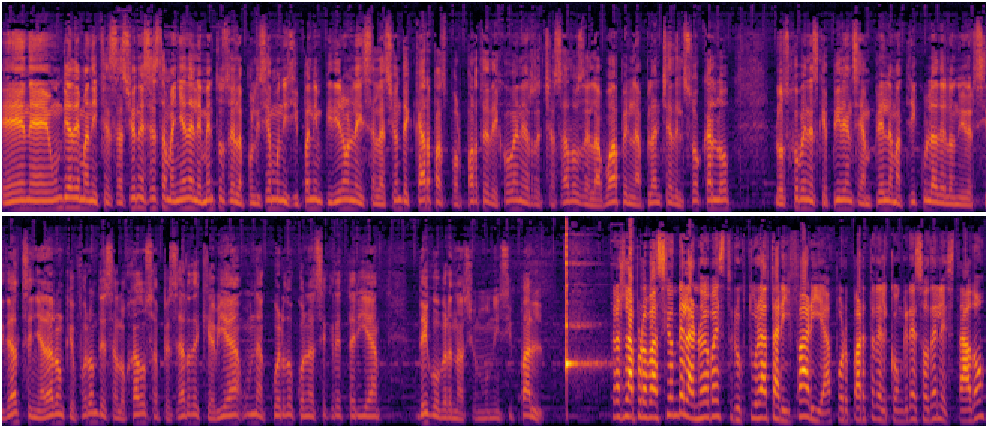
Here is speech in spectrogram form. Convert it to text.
En eh, un día de manifestaciones esta mañana, elementos de la Policía Municipal impidieron la instalación de carpas por parte de jóvenes rechazados de la UAP en la plancha del Zócalo. Los jóvenes que piden se amplíe la matrícula de la universidad señalaron que fueron desalojados a pesar de que había un acuerdo con la Secretaría de Gobernación Municipal. Tras la aprobación de la nueva estructura tarifaria por parte del Congreso del Estado,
